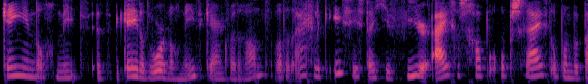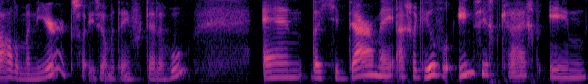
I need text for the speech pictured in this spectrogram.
ken je, nog niet het, ken je dat woord nog niet, kernkwadrant. Wat het eigenlijk is, is dat je vier eigenschappen opschrijft op een bepaalde manier. Ik zal je zo meteen vertellen hoe. En dat je daarmee eigenlijk heel veel inzicht krijgt in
